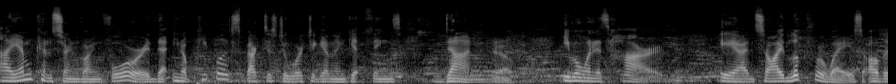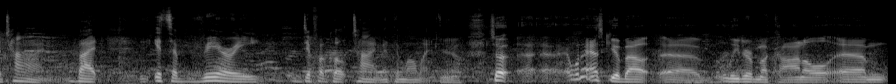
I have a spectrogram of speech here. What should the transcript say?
I am concerned going forward that you know people expect us to work together and get things done Yeah. Even when it's hard. And so I look for ways all the time, but it's a very difficult time at the moment. Yeah. So uh, I want to ask you about uh, Leader McConnell. Um,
